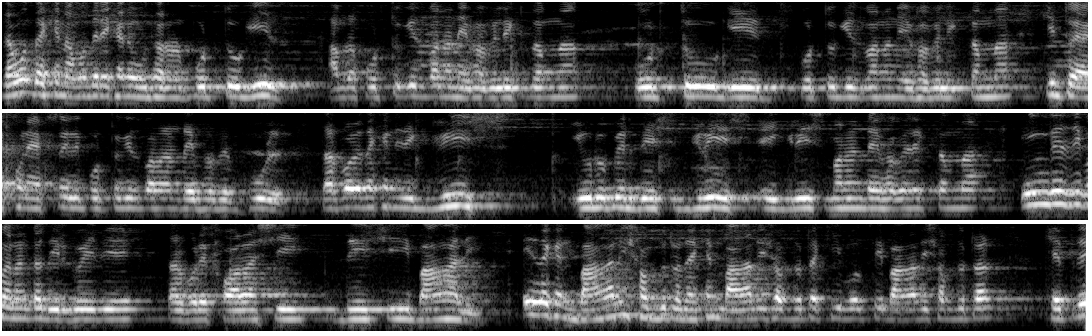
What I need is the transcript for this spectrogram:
যেমন দেখেন আমাদের এখানে উদাহরণ পর্তুগিজ। আমরা পর্তুগিজ বানানে এভাবে লিখতাম না। পর্তুগিজ পর্তুগিজ বানানে এভাবে লিখতাম না। কিন্তু এখন অ্যাকচুয়ালি পর্তুগিজ বানানটা এভাবে ভুল। তারপরে দেখেন এই যে গ্রিস ইউরোপের দেশ গ্রিস। এই গ্রিস বানানটা এভাবে লিখতাম না। ইংরেজি বানানটা দীর্ঘই দিয়ে, তারপরে ফরাসি, দেশি, বাঙালি। এই দেখেন, বাঙালি শব্দটা দেখেন, বাঙালি শব্দটা কি বলছি? বাঙালি শব্দটার ক্ষেত্রে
